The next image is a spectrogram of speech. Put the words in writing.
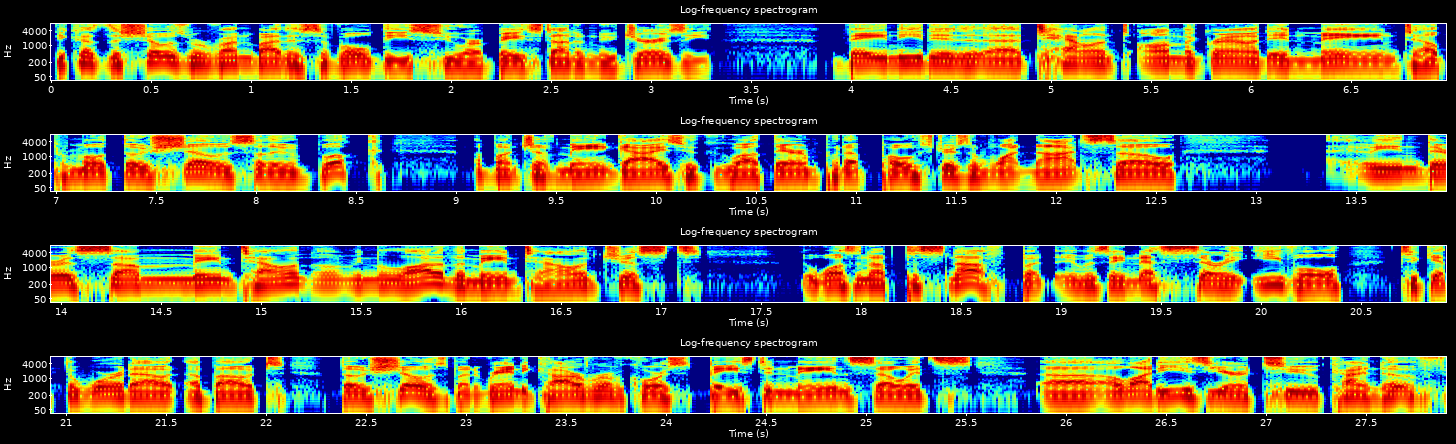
because the shows were run by the Savoldis, who are based out of New Jersey they needed uh, talent on the ground in Maine to help promote those shows. So they would book a bunch of Maine guys who could go out there and put up posters and whatnot. So, I mean, there was some Maine talent. I mean, a lot of the Maine talent just it wasn't up to snuff, but it was a necessary evil to get the word out about those shows. But Randy Carver, of course, based in Maine, so it's uh, a lot easier to kind of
